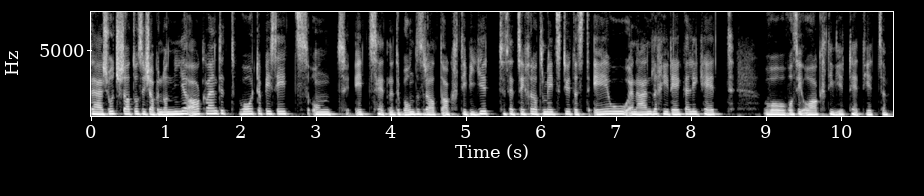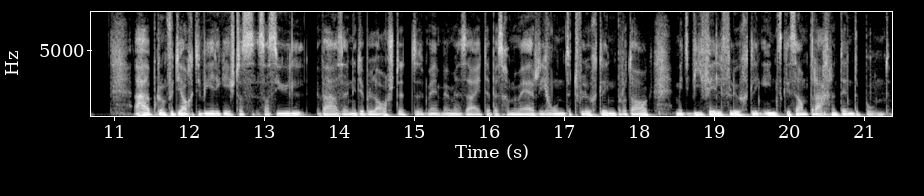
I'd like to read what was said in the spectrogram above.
Der Schutzstatus ist aber noch nie angewendet worden bis jetzt. Und jetzt hat ihn der Bundesrat aktiviert. Das hat sicher auch damit zu tun, dass die EU eine ähnliche Regelung hat wo, wo sie auch aktiviert hat jetzt. Ein Hauptgrund für die Aktivierung ist, dass das Asylwesen nicht überlastet. Wenn, wenn man sagt, es kommen mehrere hundert Flüchtlinge pro Tag. Mit wie vielen Flüchtlingen insgesamt rechnet denn der Bund?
